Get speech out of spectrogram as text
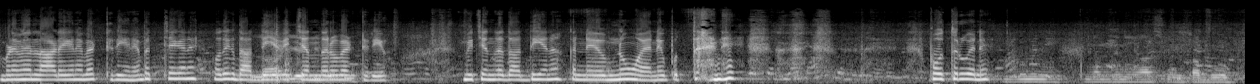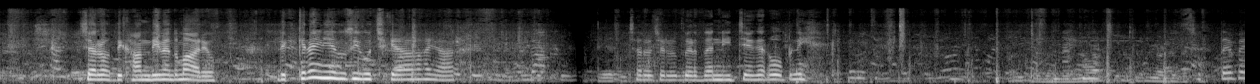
अपने में लाड़े कने बैठ रही ने बच्चे कने दादी है बिच अंदर बैठ रही हो। बिच अंदर दादी है ना कन्ने नो है ने पुत्र ने। पोतरू है ने। चलो दिखांदी मैं तुम्हारे हो दिख रही नहीं है तुसी कुछ क्या यार। चलो चलो गर्दन नीचे करो अपनी। सुते पे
